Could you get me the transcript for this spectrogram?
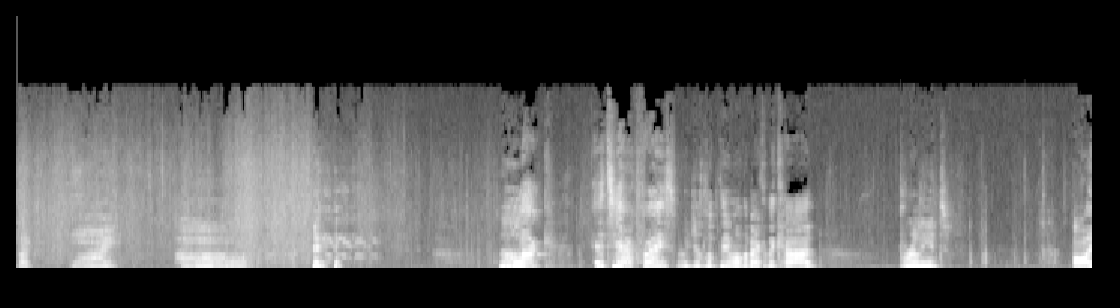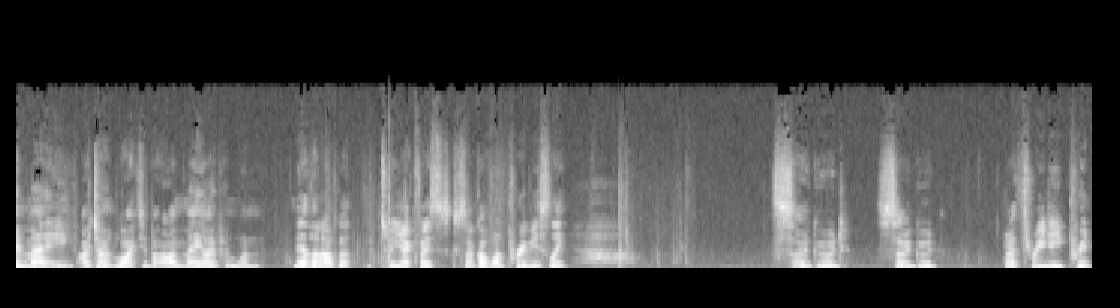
Like, why? Look! It's Yak Face! We just looked at him on the back of the card. Brilliant. I may, I don't like to, but I may open one now that I've got two Yak Faces because I got one previously. So good. So good. Might 3D print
